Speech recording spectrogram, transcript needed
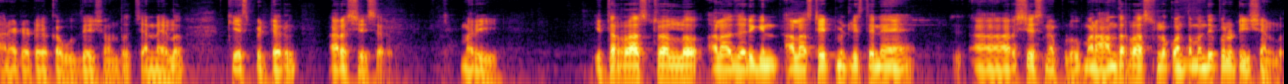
అనేటటువంటి యొక్క ఉద్దేశంతో చెన్నైలో కేసు పెట్టారు అరెస్ట్ చేశారు. మరి ఇతర రాష్ట్రాల్లో అలా జరిగిన అలా స్టేట్మెంట్లు ఇస్తేనే అరెస్ట్ చేసినప్పుడు మన ఆంధ్ర రాష్ట్రంలో కొంతమంది పొలిటీషియన్లు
